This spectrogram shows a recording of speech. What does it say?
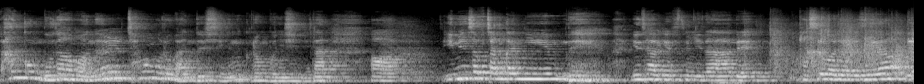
한국문화원을 처음으로 만드신 그런 분이십니다. 어, 이민섭 장관님, 네 인사하겠습니다. 네 박수 먼저 주세요. 네.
